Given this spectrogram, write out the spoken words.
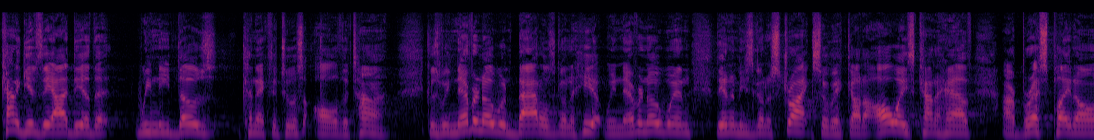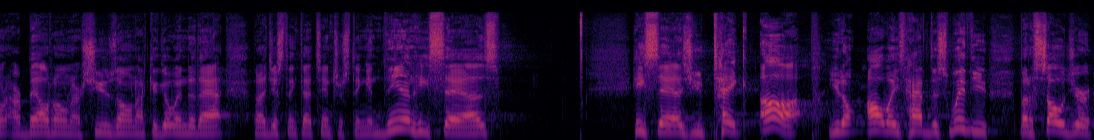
Kind of gives the idea that we need those connected to us all the time because we never know when battle's going to hit. We never know when the enemy's going to strike. So we've got to always kind of have our breastplate on, our belt on, our shoes on. I could go into that, but I just think that's interesting. And then he says, he says, you take up, you don't always have this with you, but a soldier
